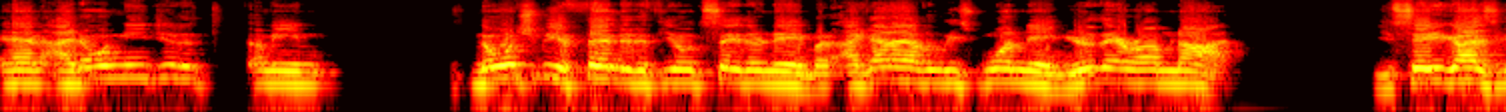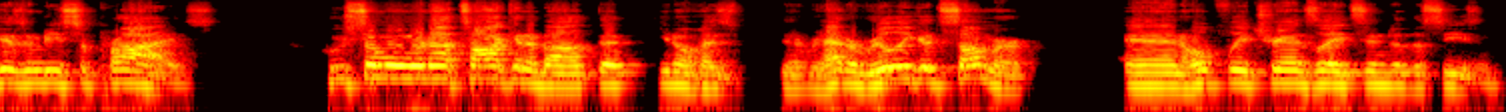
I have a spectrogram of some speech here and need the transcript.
And I don't need you to. I mean, no one should be offended if you don't say their name, but I got to have at least one name. You're there, I'm not. You say you guys going to be surprised who's someone we're not talking about that you know has had a really good summer and hopefully translates into the season.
